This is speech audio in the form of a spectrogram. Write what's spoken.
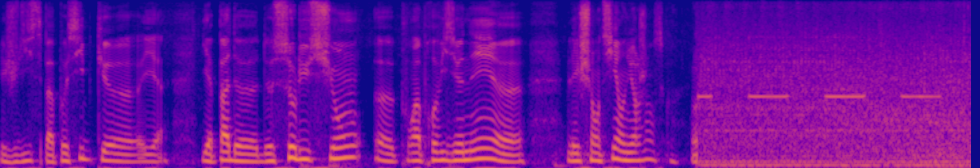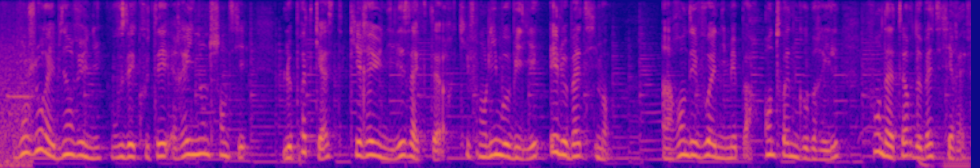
et je lui dis c'est pas possible qu'il n'y a, a, pas de, solution euh, pour approvisionner euh, les chantiers en urgence. Bonjour et bienvenue. Vous écoutez Réunion de chantier, le podcast qui réunit les acteurs qui font l'immobilier et le bâtiment. Un rendez-vous animé par Antoine Gobril, fondateur de Bâtiref,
